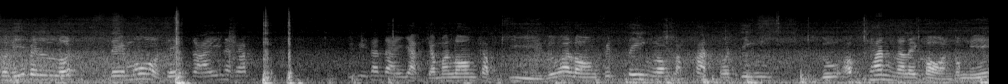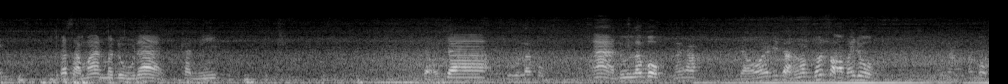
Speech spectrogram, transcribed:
ตัวนี้เป็นรถเดโมเทสไรนะครับ ท่านใดอยากจะมาลองขับขี่หรือว่าลองฟิตติ้งลองสัมผัสตัวจริงดูออปชั่นอะไรก่อนตรงนี้ ก็สามารถมาดูได้คันนี้ เดี๋ยวจะดูระบบอ่าดูระบบนะครับ เดี๋ยวให้พี่สันลองทดสอบให้ดูระบบ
